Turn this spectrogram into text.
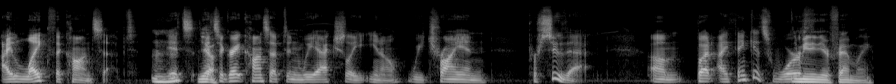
I like the concept. It's Yeah. it's a great concept, and we actually, you know, we try and pursue that. Um, but I think it's worth I mean, in your family.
